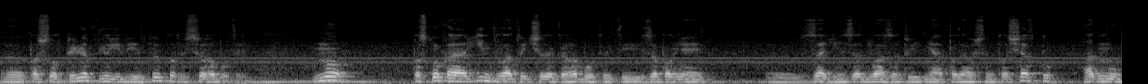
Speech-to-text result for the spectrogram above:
э, пошло вперед, люди видят выплату, все работает. Но поскольку один, два, три человека работает и заполняет э, за день, за два, за три дня подарочную площадку, одну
